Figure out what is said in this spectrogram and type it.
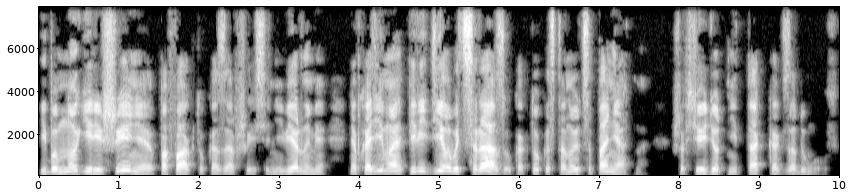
ибо многие решения, по факту казавшиеся неверными, необходимо переделывать сразу, как только становится понятно, что все идет не так, как задумывалось.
